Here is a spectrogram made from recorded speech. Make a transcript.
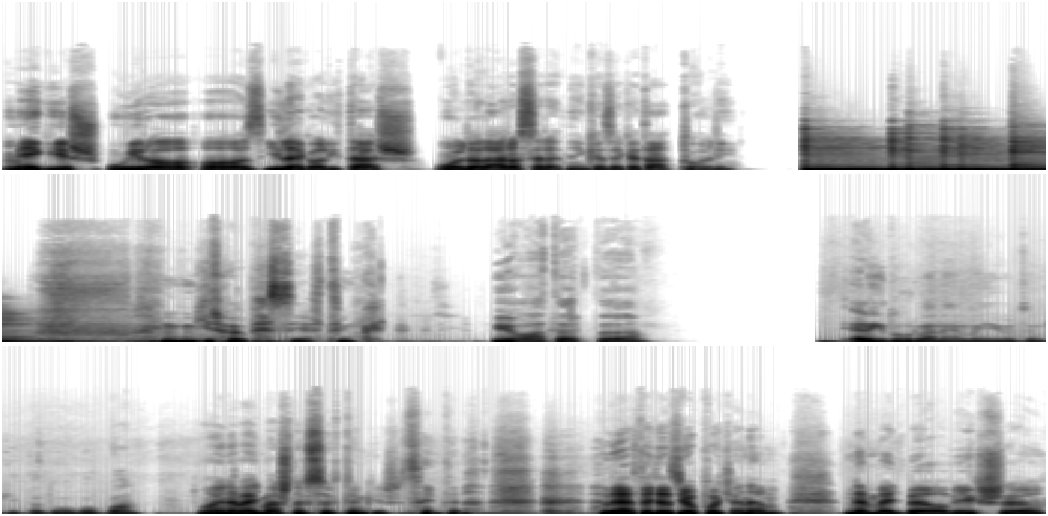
mégis újra az illegalitás oldalára szeretnénk ezeket áttolni. Miről beszéltünk? Ja, tehát uh, elég durván elmélyültünk itt a dolgokban. Majdnem egymásnak szöktünk, és szerintem lehet, hogy az jobb, hogyha nem, nem megy be a végső.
